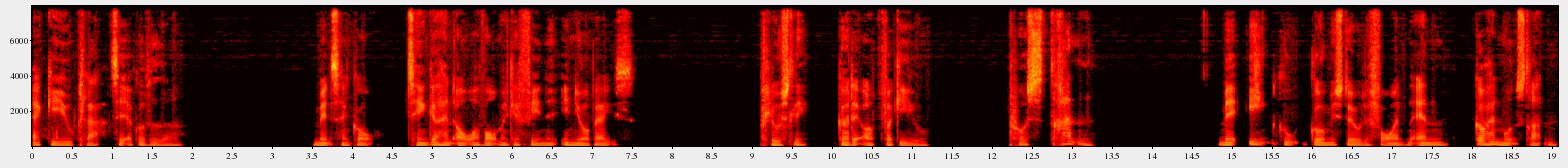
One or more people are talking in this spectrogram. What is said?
er Geo klar til at gå videre. Mens han går, tænker han over, hvor man kan finde en jordbæris. Pludselig går det op for Geo. På stranden. Med en gul gummistøvle foran den anden, går han mod stranden.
